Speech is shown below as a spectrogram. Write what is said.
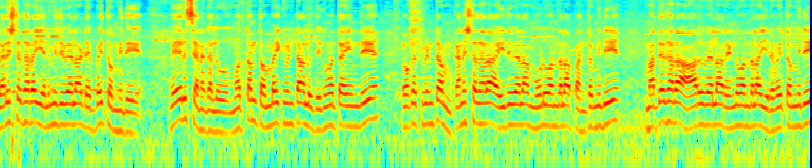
గరిష్ట ధర ఎనిమిది వేల డెబ్బై తొమ్మిది. వేరుశెనగలు మొత్తం తొంభై క్వింటాలు దిగుమతి అయింది. ఒక క్వింటం కనిష్ట ధర ఐదు వేల మూడు వందల పంతొమ్మిది మధ్య ధర ఆరు వేల రెండు వందల ఇరవై తొమ్మిది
